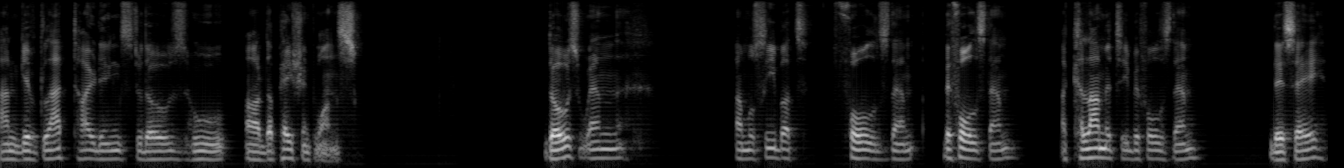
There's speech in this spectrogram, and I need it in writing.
and give glad tidings to those who are the patient ones. Those when a musibat falls them, befalls them, a calamity befalls them, they say,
